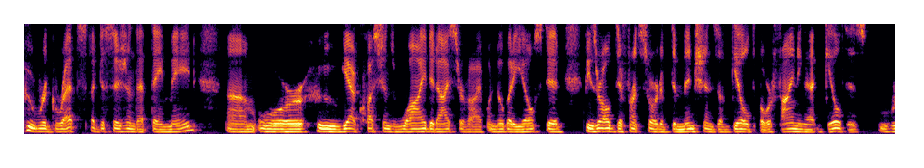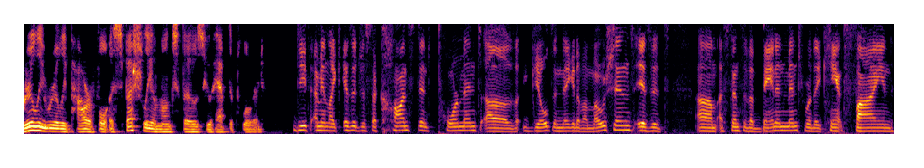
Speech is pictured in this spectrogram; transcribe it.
who regrets a decision that they made, um, or who, yeah, questions why did I survive when nobody else did. These are all different sort of dimensions of guilt, but we're finding that guilt is really, really powerful, especially amongst those who have deployed. Do you? Th- I mean, like, is it just a constant torment of guilt and negative emotions? Is it um, a sense of abandonment where they can't find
